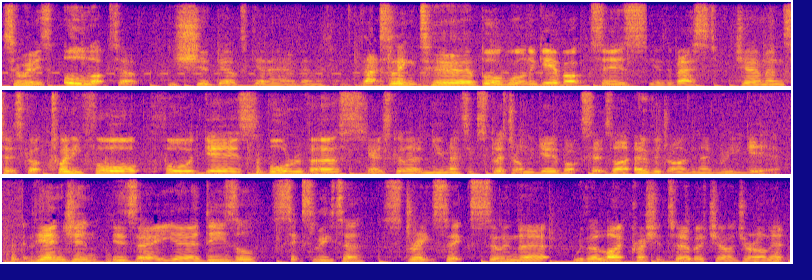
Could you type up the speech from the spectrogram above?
So when it's all locked up, you should be able to get out of anything. That's linked to Borg Warner gearboxes, you're the best German. So it's got 24 forward gears, four reverse. Yeah, it's got a pneumatic splitter on the gearbox, so it's like overdrive in every gear. The engine is a uh, diesel, six litre, straight six cylinder with a light pressure turbocharger on it.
